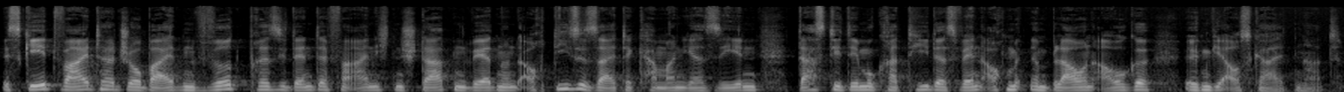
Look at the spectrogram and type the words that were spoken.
Es geht weiter. Joe Biden wird Präsident der Vereinigten Staaten werden. Und auch diese Seite kann man ja sehen, dass die Demokratie das, wenn auch mit einem blauen Auge, irgendwie ausgehalten hat.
